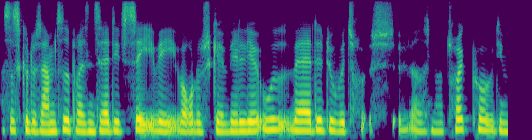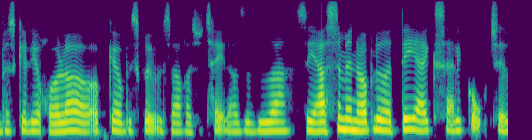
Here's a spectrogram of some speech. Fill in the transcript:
Og så skal du samtidig præsentere dit CV, hvor du skal vælge ud, hvad er det, du vil try- hvad sådan noget, trykke på i dine forskellige roller og opgavebeskrivelser og resultater osv. Så, videre. så jeg har simpelthen oplevet, at det er jeg ikke særlig god til.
